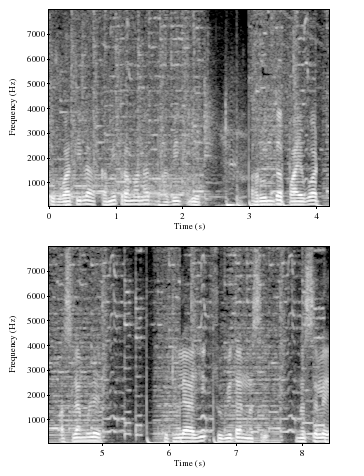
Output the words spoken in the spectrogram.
सुरुवातीला कमी प्रमाणात भाविक येत. अरुंद पायवाट असल्यामुळे कुठल्याही सुविधा नसले नसले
